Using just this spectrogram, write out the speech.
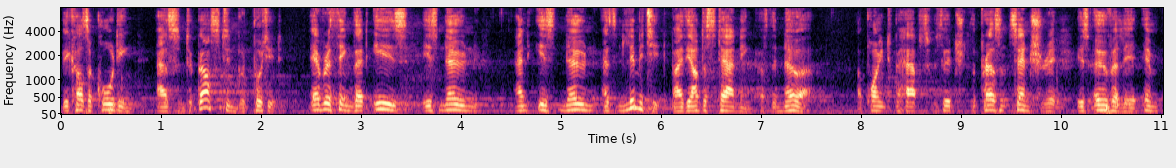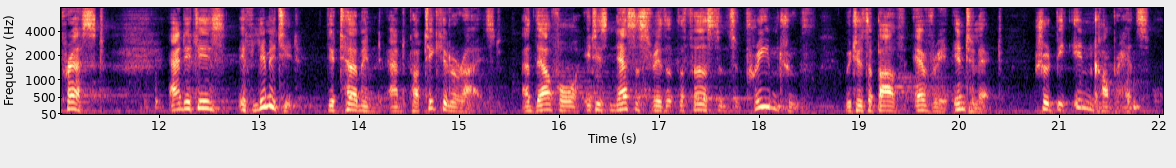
because according as St. Augustine would put it, everything that is is known and is known as limited by the understanding of the knower, a point perhaps with which the present century is overly impressed. And it is, if limited, determined and particularized, and therefore it is necessary that the first and supreme truth, which is above every intellect, should be incomprehensible,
